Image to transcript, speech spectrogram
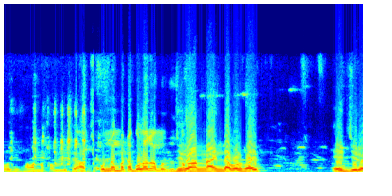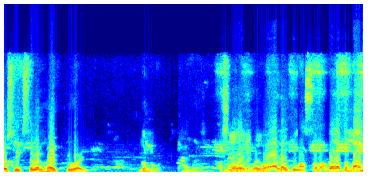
অবশ্যই- সামান্য কম বেশি আচ্ছা ফোন নাম্বারটা বলেন আমরা zero one nine double five eight zero six seven five two ভাই ধন্যবাদ। আসসালামু আলাইকুম। ওয়ালাইকুম আসসালাম। ভাই আপনার নাম?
